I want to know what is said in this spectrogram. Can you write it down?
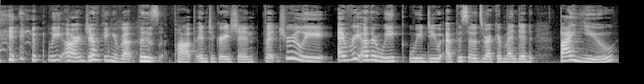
we are joking about this pop integration, but truly, every other week we do episodes recommended by you,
